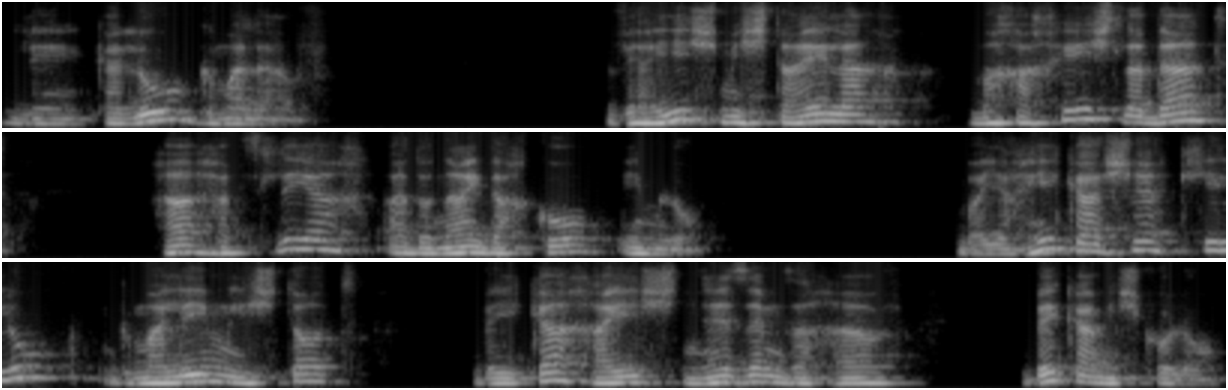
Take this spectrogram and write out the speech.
לכלו גמליו. והאיש משתאה לה, מכחיש לדעת, ההצליח אדוני דחקו אם לא. ויהי כאשר כילו גמלים לשתות, ויקח האיש נזם זהב, בקע משקולו,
